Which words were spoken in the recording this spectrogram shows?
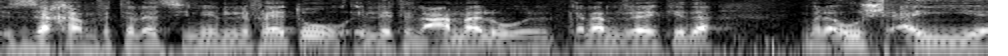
الزخم في الثلاث سنين اللي فاتوا وقله العمل والكلام زي كده. ما لقوش أي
